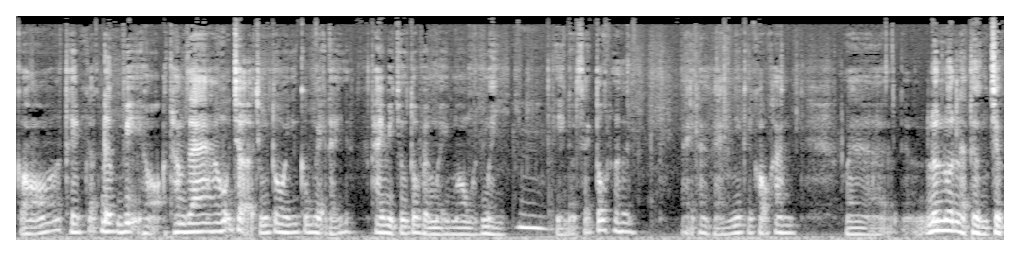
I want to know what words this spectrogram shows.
có thêm các đơn vị họ tham gia hỗ trợ chúng tôi những công nghệ đấy thay vì chúng tôi phải mầy mò một mình ừ. thì nó sẽ tốt hơn đấy là cái những cái khó khăn và luôn luôn là thường trực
